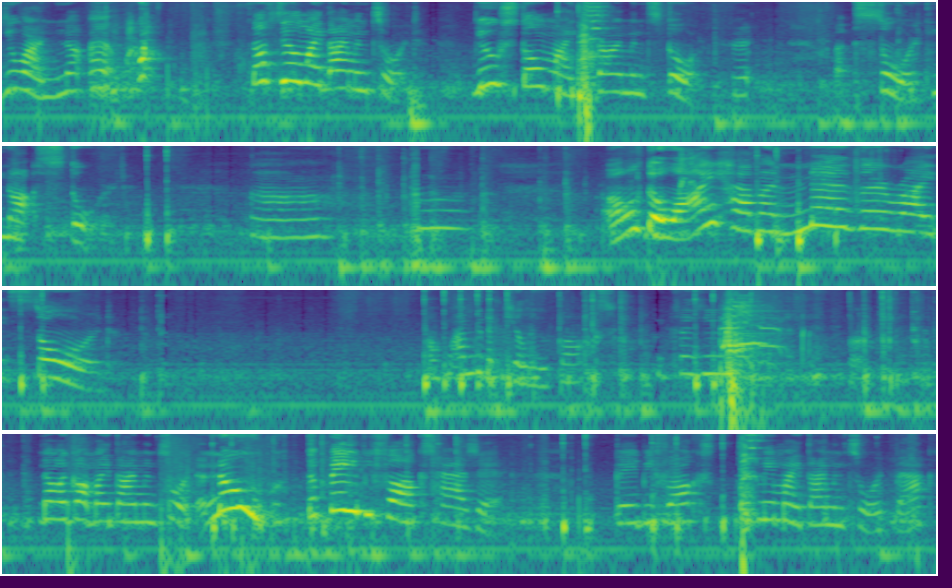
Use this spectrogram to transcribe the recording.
You are not. Uh. Don't steal my diamond sword. You stole my diamond sword. Uh, sword, not sword. Uh, although I have a netherite sword. Oh, I'm gonna kill you, Fox. Because you... Now I got my diamond sword. No! The baby fox has it. Baby fox, give me my diamond sword back.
